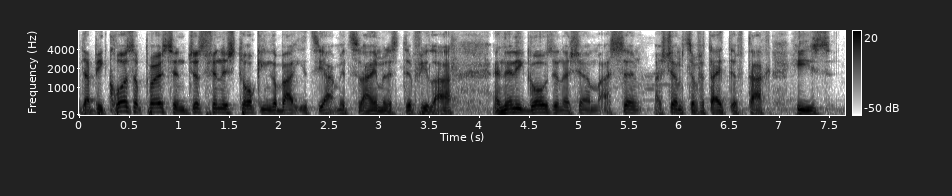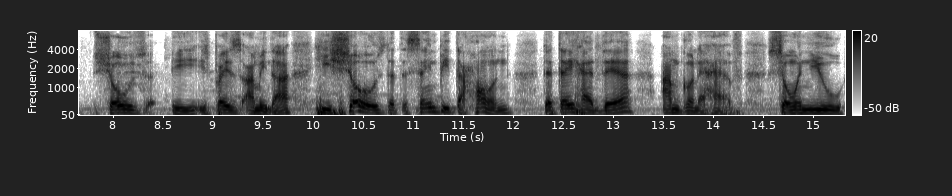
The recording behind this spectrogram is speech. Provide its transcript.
that because a person just finished talking about Yitziat Mitzrayim and his tefillah, and then he goes in Hashem, Hashem, Hashem Sefatai Tiftach, he's shows he, he praises Amida, he shows that the same bitahon that they had there, I'm to have. So when you,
